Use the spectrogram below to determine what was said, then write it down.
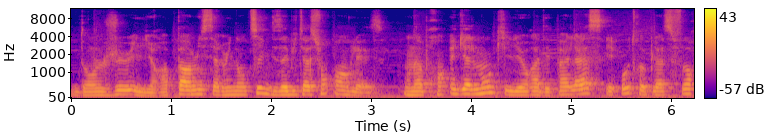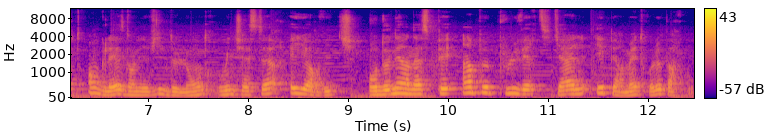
Dans le jeu, il y aura parmi ces ruines antiques des habitations anglaises. On apprend également qu'il y aura des palaces et autres places fortes anglaises dans les villes de Londres, Winchester et Yorwich, pour donner un aspect un peu plus vertical et permettre le parcours.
